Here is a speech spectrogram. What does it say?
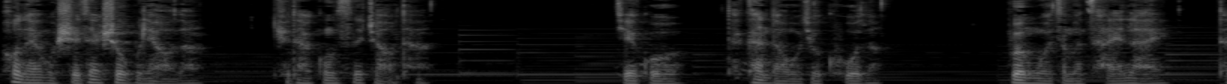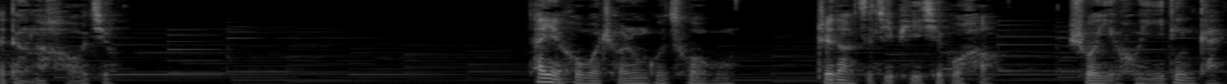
后来我实在受不了了，去他公司找他。结果他看到我就哭了，问我怎么才来，他等了好久。他也和我承认过错误，知道自己脾气不好，说以后一定改。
